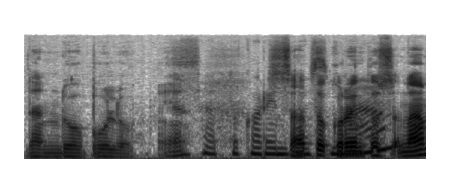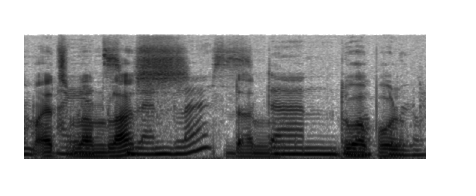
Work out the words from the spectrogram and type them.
dan 20 ya. 1 Korintus 1 Korintus 6 ayat 19 dan 20.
